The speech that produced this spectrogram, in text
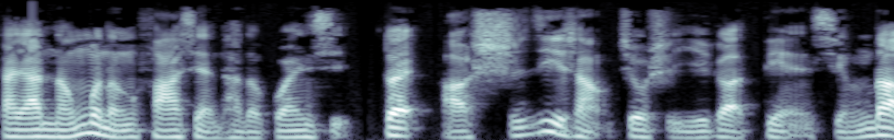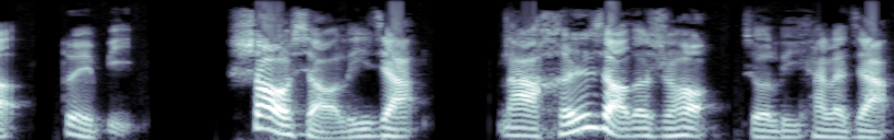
大家能不能发现它的关系？对啊，实际上就是一个典型的对比。少小离家，那很小的时候就离开了家；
